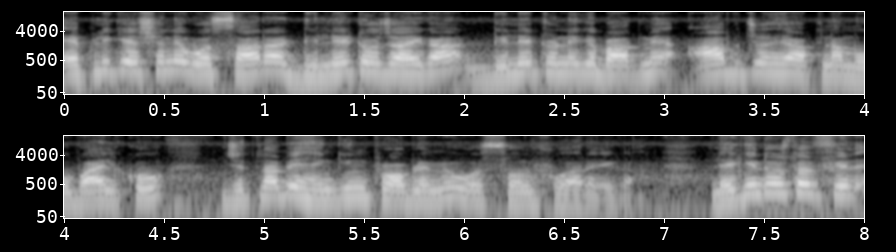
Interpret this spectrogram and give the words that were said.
एप्लीकेशन है, वो सारा डिलीट हो जाएगा। डिलीट होने के बाद में आप जो है अपना मोबाइल को जितना भी हैंगिंग प्रॉब्लम है, वो सॉल्व हुआ रहेगा। लेकिन दोस्तों, फिर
